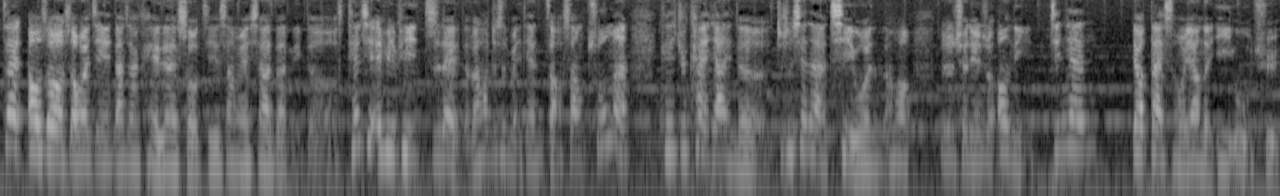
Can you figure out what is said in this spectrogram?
在澳洲的时候，会建议大家可以在手机上面下载你的天气 APP 之类的，然后就是每天早上出门可以去看一下你的就是现在的气温，然后就是确定说，哦，你今天。要带什么样的衣物去？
